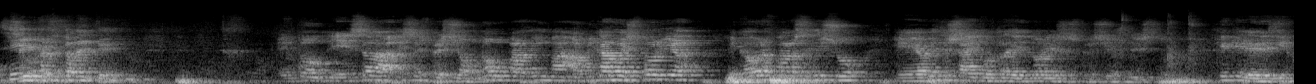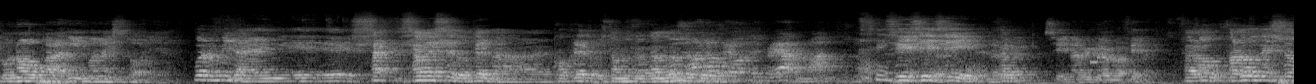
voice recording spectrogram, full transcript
Sí, sí perfectamente. Entón, esa, esa expresión, novo paradigma aplicado á historia, e que agora falase diso, eh, a veces hai contradictorias expresións nisto. Que quere decir con novo paradigma na historia? Bueno, mira, en, eh, eh, sabese do tema concreto que estamos tratando. No, pero... no, pero emplearon antes, ¿no? Sí, sí, sí. sí, sí na bibliografía. Falou, falou deso,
